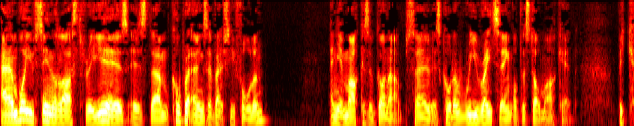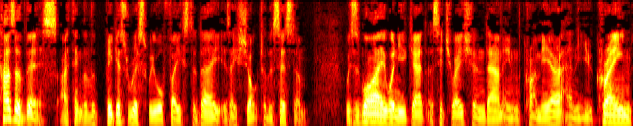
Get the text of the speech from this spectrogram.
And what you've seen in the last three years is um, corporate earnings have actually fallen, and yet markets have gone up. So it's called a re-rating of the stock market. Because of this, I think that the biggest risk we all face today is a shock to the system, which is why when you get a situation down in Crimea and the Ukraine,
